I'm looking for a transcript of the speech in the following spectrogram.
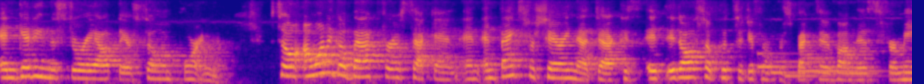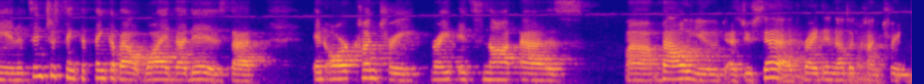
And getting the story out there so important. So I want to go back for a second, and, and thanks for sharing that, Jack, because it, it also puts a different perspective on this for me. And it's interesting to think about why that is that in our country, right, it's not as uh, valued, as you said, right, in other countries.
